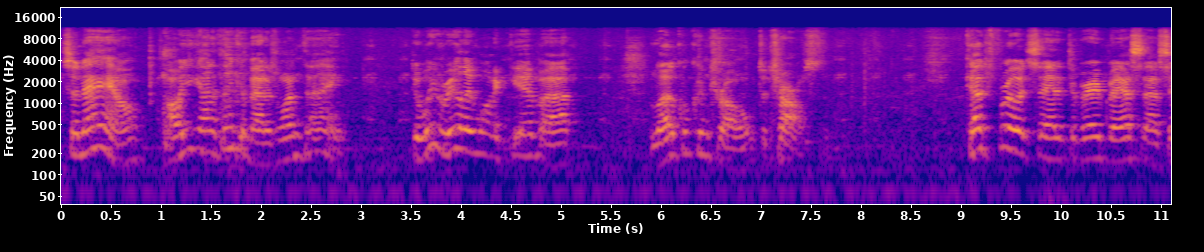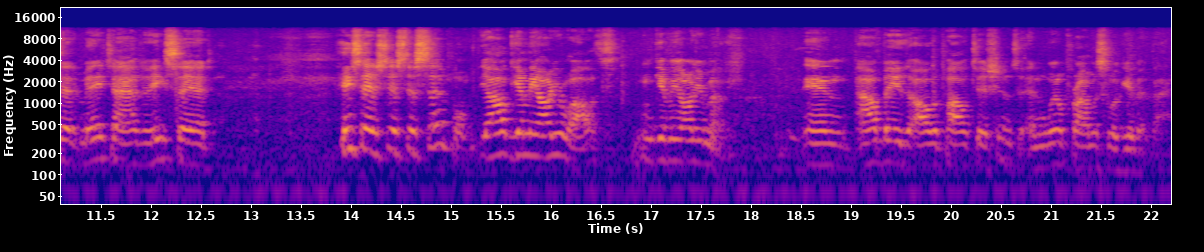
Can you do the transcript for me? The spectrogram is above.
So now, all you got to think about is one thing. Do we really want to give up local control to Charleston? Coach Pruitt said it the very best, and I've said it many times, and he said, he said it's just as simple. Y'all give me all your wallets and give me all your money. And I'll be the, all the politicians and we'll promise we'll give it back.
